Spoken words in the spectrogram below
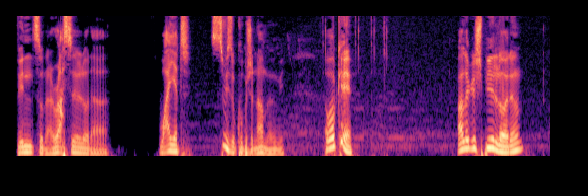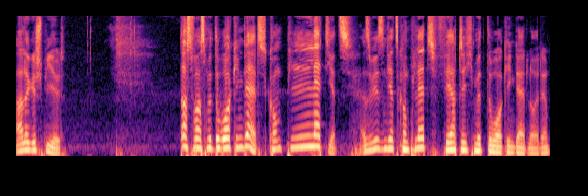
Vince oder Russell oder Wyatt. Ist sowieso ein komischer Name irgendwie. Aber okay. Alle gespielt, Leute. Alle gespielt. Das war's mit The Walking Dead. Komplett jetzt. Also wir sind jetzt komplett fertig mit The Walking Dead, Leute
